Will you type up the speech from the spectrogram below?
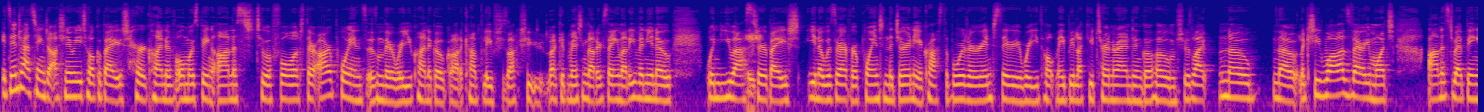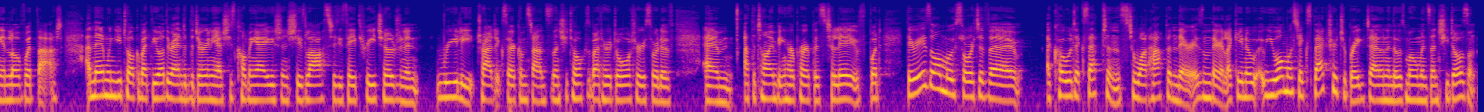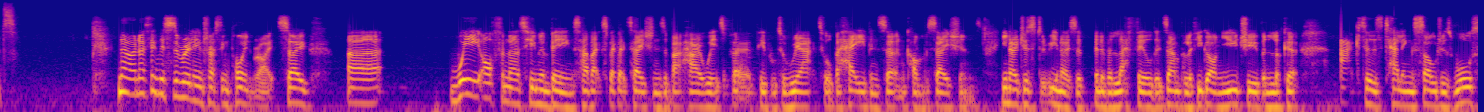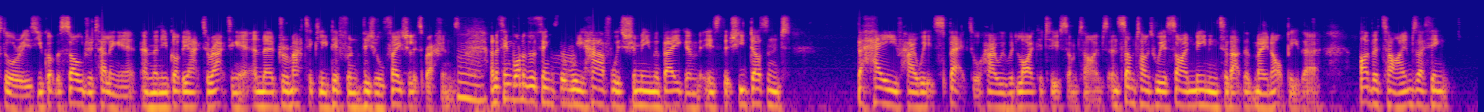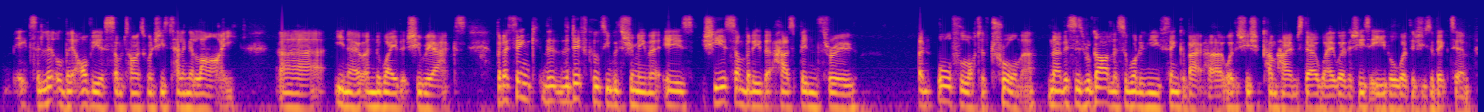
It's interesting, Josh. You know, when you talk about her kind of almost being honest to a fault, there are points, isn't there, where you kind of go, God, I can't believe she's actually like admitting that or saying that. Even, you know, when you asked her about, you know, was there ever a point in the journey across the border into Syria where you thought maybe like you turn around and go home? She was like, no, no, like she was very much honest about being in love with that. And then when you talk about the other end of the journey as she's coming out and she's lost, as you say, three children in really tragic circumstances, and she talks about her daughter sort of um, at the time being her purpose to live. But there is almost sort of a a cold acceptance to what happened there, isn't there? Like, you know, you almost expect her to break down in those moments and she doesn't. No, and I think this is a really interesting point, right? So, uh, we often, as human beings, have expectations about how we expect people to react or behave in certain conversations. You know, just, you know, it's a bit of a left field example. If you go on YouTube and look at actors telling soldiers war stories, you've got the soldier telling it, and then you've got the actor acting it, and they're dramatically different visual facial expressions. Mm. And I think one of the things that we have with Shamima Begum is that she doesn't behave how we expect or how we would like her to sometimes. And sometimes we assign meaning to that that may not be there. Other times, I think it's a little bit obvious sometimes when she's telling a lie, uh, you know, and the way that she reacts. But I think the, the difficulty with Shamima is she is somebody that has been through an awful lot of trauma. Now, this is regardless of what you think about her, whether she should come home, stay away, whether she's evil, whether she's a victim.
